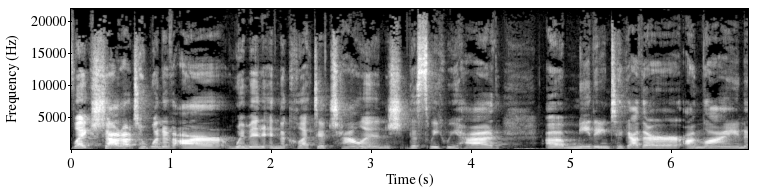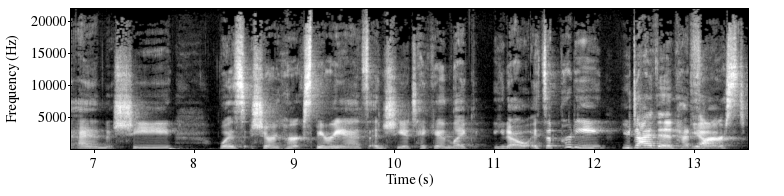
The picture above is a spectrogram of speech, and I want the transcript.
like shout out to one of our women in the collective challenge. This week we had a meeting together online and she was sharing her experience and she had taken like, you know, it's a pretty you dive in head Yeah. first,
